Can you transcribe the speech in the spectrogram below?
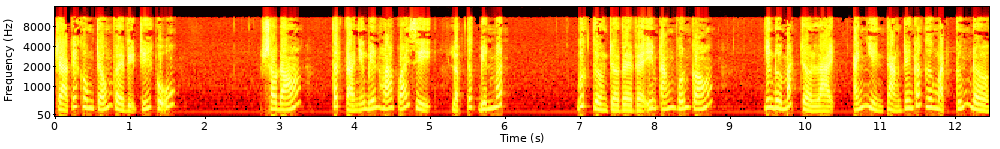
trả cái khung trống về vị trí cũ. Sau đó, tất cả những biến hóa quái dị lập tức biến mất. Bức tường trở về vẻ im ắng vốn có, nhưng đôi mắt trở lại, ánh nhìn thẳng trên các gương mặt cứng đờ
